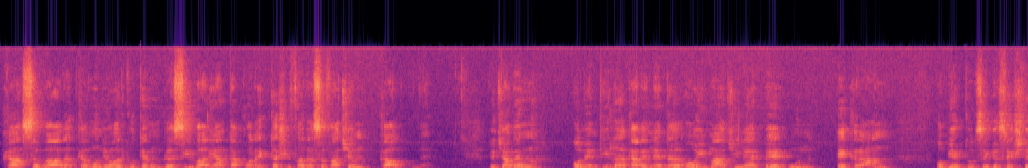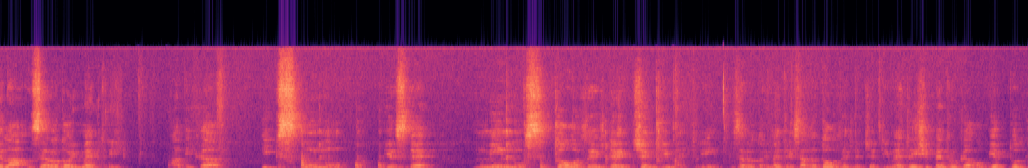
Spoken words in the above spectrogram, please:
ca să vă arăt că uneori putem găsi varianta corectă și fără să facem calcule. Deci avem o lentilă care ne dă o imagine pe un ecran. Obiectul se găsește la 0,2 metri, adică x1 este minus 20 de centimetri, 0,2 metri înseamnă 20 de centimetri și pentru că obiectul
